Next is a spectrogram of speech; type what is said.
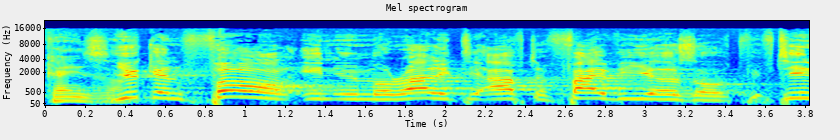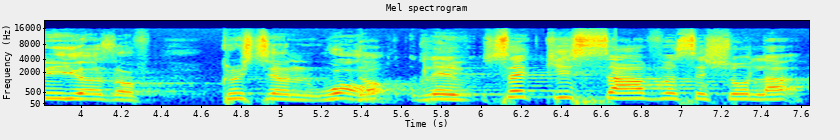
15 ans. You can fall in immorality after five years or 15 years of Christian walk. Donc, les- ceux qui savent ces choses-là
